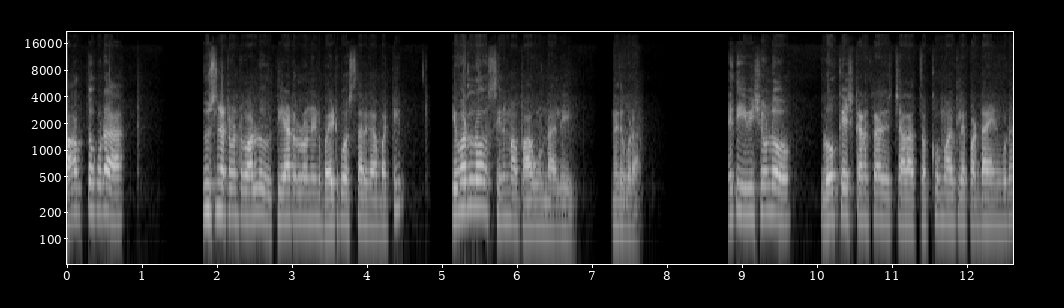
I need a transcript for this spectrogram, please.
టాక్తో కూడా చూసినటువంటి వాళ్ళు థియేటర్లో నుండి బయటకు వస్తారు కాబట్టి చివరిలో సినిమా బాగుండాలి అనేది కూడా. అయితే ఈ విషయంలో లోకేష్ కనకరాజు చాలా తక్కువ మార్కులే పడ్డాయని కూడా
